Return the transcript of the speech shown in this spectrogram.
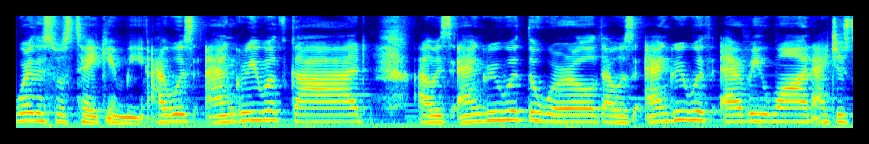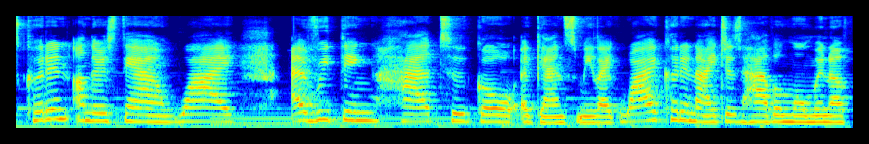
where this was taking me. I was angry with God. I was angry with the world. I was angry with everyone. I just couldn't understand why everything had to go against me. Like, why couldn't I just have a moment of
